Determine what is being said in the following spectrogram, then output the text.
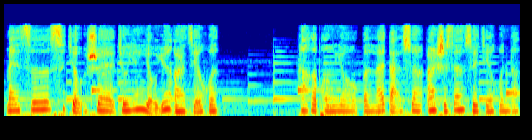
美斯十九岁就因有孕而结婚。他和朋友本来打算二十三岁结婚的，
